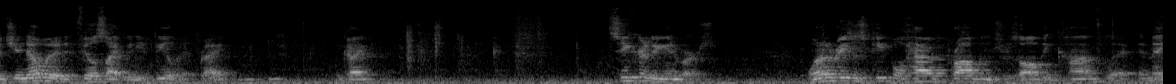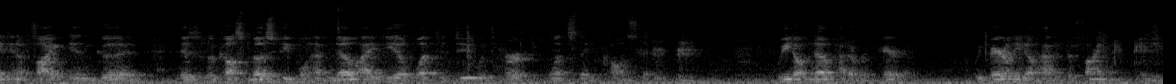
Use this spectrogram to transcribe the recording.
But you know what it feels like when you feel it, right? Okay? Secret of the universe. One of the reasons people have problems resolving conflict and making a fight in good is because most people have no idea what to do with hurt once they've caused it. We don't know how to repair it. We barely know how to define it, as you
